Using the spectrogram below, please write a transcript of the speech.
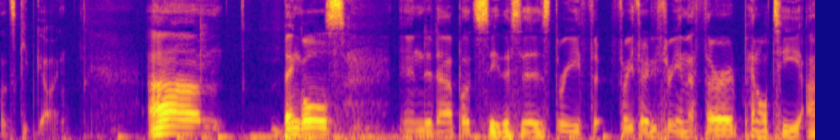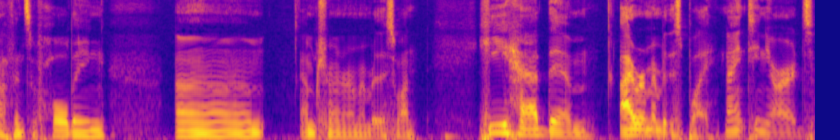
let's keep going. Um, Bengals ended up. Let's see. This is three th- three thirty three in the third penalty, offensive holding. Um, I'm trying to remember this one. He had them. I remember this play. 19 yards.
